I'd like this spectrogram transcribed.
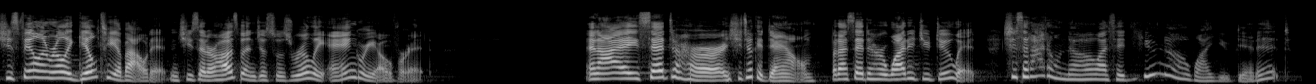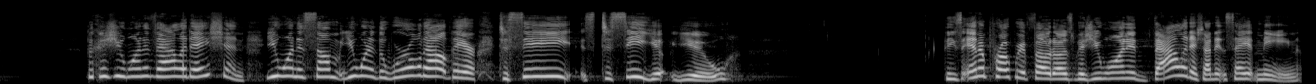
She's feeling really guilty about it, and she said her husband just was really angry over it. And I said to her, and she took it down, but I said to her, Why did you do it? She said, I don't know. I said, You know why you did it. Because you wanted validation. You wanted some, you wanted the world out there to see, to see you, you these inappropriate photos because you wanted validation. I didn't say it mean,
